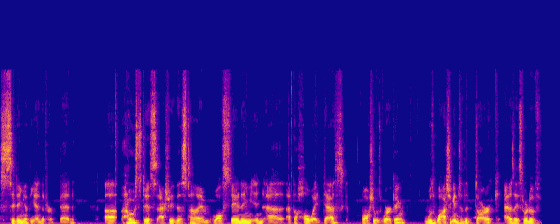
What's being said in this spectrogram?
sitting at the end of her bed uh, hostess actually this time while standing in uh, at the hallway desk while she was working was watching into the dark as a sort of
